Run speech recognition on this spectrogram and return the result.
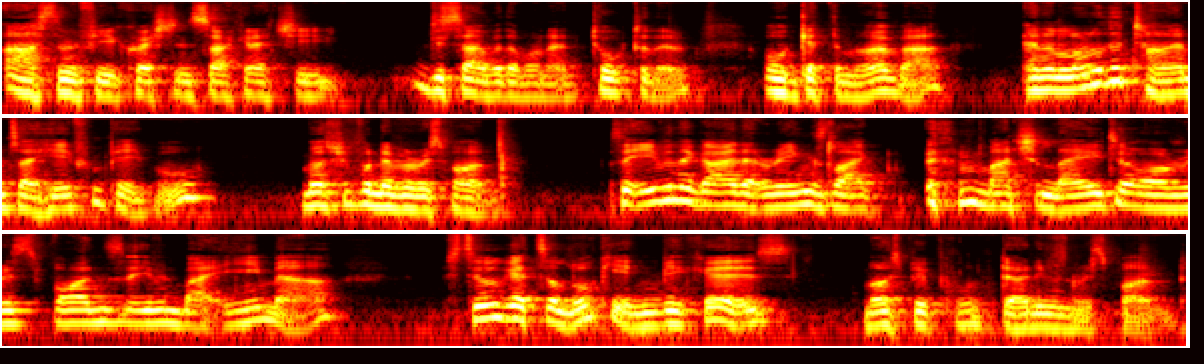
ask them a few questions so I can actually decide whether I want to talk to them or get them over. And a lot of the times I hear from people, most people never respond. So even the guy that rings like much later or responds even by email still gets a look in because most people don't even respond.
